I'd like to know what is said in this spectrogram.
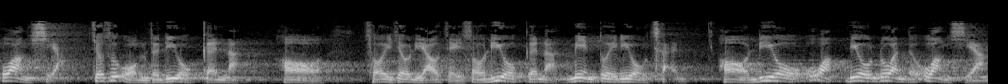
妄想，就是我们的六根呐，哦。所以就了解说六根啊，面对六尘，哦，六妄六乱的妄想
